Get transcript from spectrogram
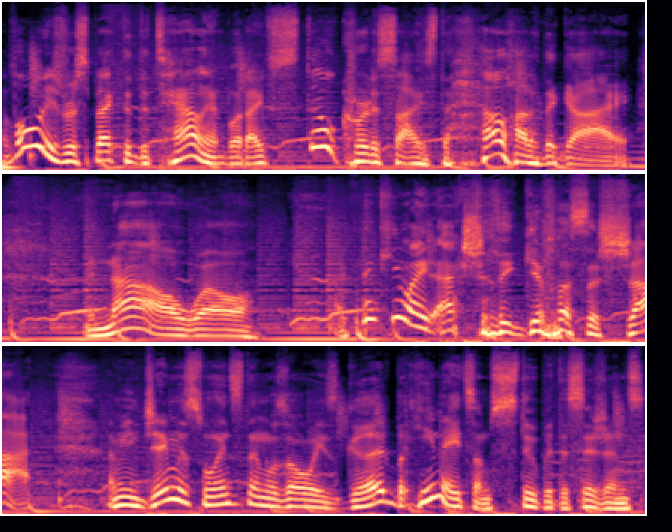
I've always respected the talent, but I've still criticized the hell out of the guy. And now, well, I think he might actually give us a shot. I mean, Jameis Winston was always good, but he made some stupid decisions.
